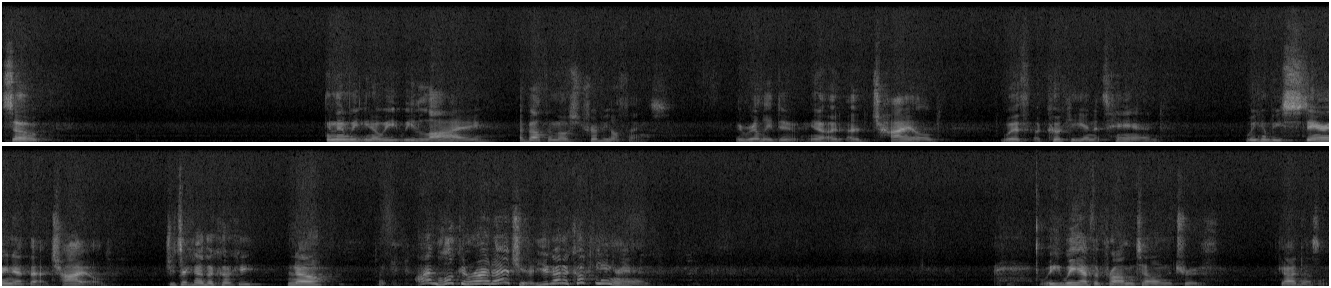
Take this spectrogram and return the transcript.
So, and then we, you know, we, we lie about the most trivial things. We really do. You know, a, a child with a cookie in its hand, we can be staring at that child. Did you take another cookie? No. I'm looking right at you. You got a cookie in your hand. We, we have the problem telling the truth. God doesn't.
